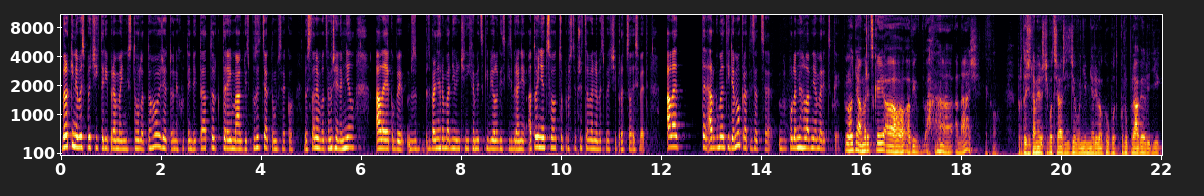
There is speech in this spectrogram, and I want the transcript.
velký nebezpečí, který pramení z tohohle toho, že je to nechutný diktátor, který má k dispozici, a k tomu se jako dostane, on samozřejmě neměl, ale jakoby zbraně hromadného ničení, chemické, biologické zbraně, a to je něco, co prostě představuje nebezpečí pro celý svět. Ale ten argument té demokratizace byl podle mě hlavně americký. Byl hodně americký a, a, a, a náš. Jako. Protože tam je ještě potřeba říct, že oni měli velkou podporu právě lidí,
